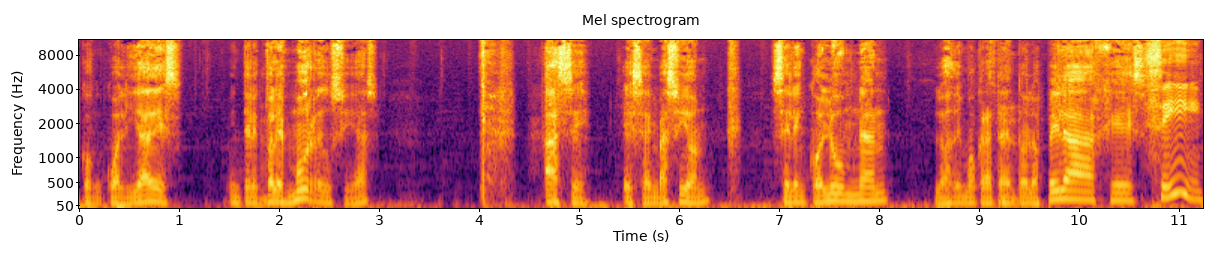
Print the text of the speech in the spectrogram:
con cualidades intelectuales muy reducidas hace esa invasión se le encolumnan los demócratas de Mm. todos los pelajes Sí,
